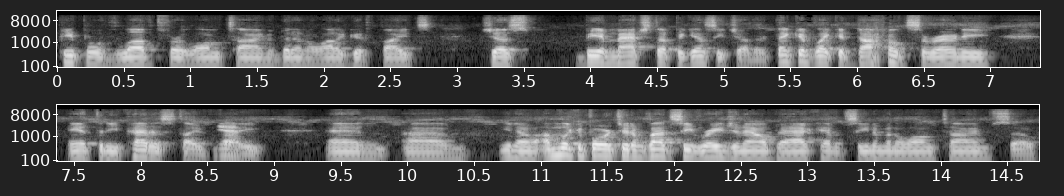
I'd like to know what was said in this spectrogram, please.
people have loved for a long time, have been in a lot of good fights, just being matched up against each other. Think of like a Donald Cerrone, Anthony Pettis type yeah. fight. And um, you know, I'm looking forward to it. I'm glad to see Ragin' Al back. Haven't seen him in a long time, so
